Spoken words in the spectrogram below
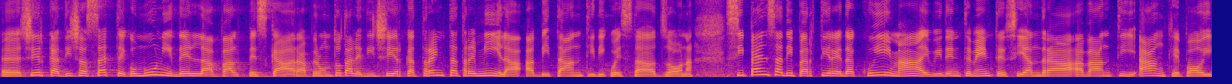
eh, circa 17 comuni della Val Pescara per un totale di circa 33.000 abitanti di questa zona. Si pensa di partire da qui ma evidentemente si andrà avanti anche poi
